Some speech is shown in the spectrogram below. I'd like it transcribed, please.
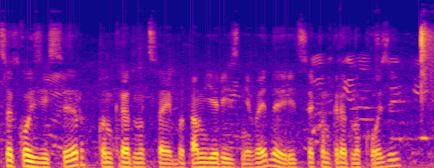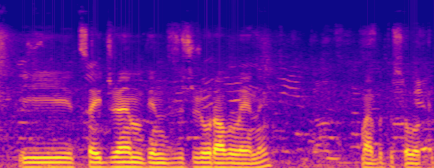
Це козій сир, конкретно цей, бо там є різні види, і це конкретно козій. І цей джем він з журавлини. Має бути солодкий.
